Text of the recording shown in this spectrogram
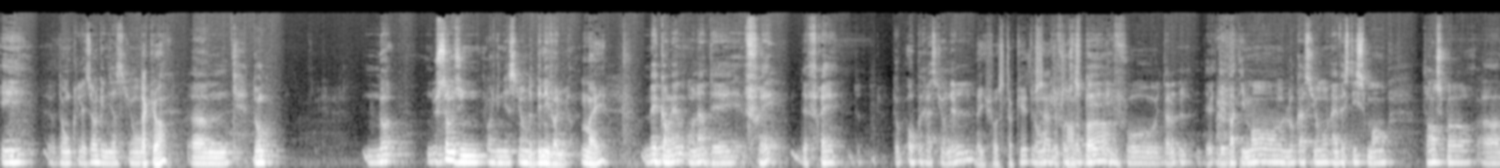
et donc les organisations. Euh, donc, nous, nous, sommes une organisation de bénévoles. Oui. Mais quand même, on a des frais, des frais opérationnels. Mais il faut stocker tout ça, le transport. il faut des, bâtiments, location, investissement, transport, euh,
